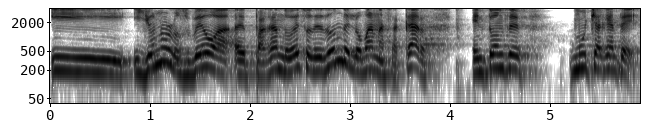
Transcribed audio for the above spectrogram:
Y, y yo no los veo a- eh, pagando eso. ¿De dónde lo van a sacar? Entonces, mucha gente,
